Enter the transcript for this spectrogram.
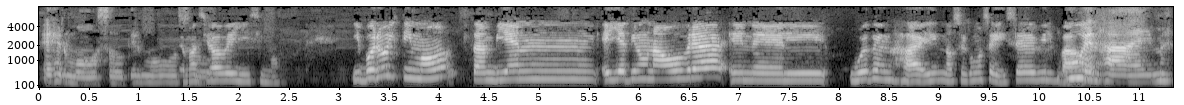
es hermoso, qué hermoso. Demasiado bellísimo. Y por último, también ella tiene una obra en el Guggenheim, no sé cómo se dice, de Bilbao. Guggenheim.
